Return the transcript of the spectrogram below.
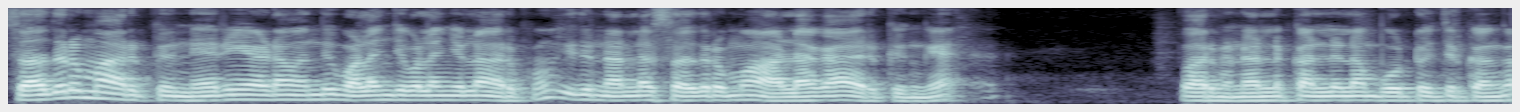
சதுரமாக இருக்குது நிறைய இடம் வந்து வளைஞ்சு வளைஞ்செல்லாம் இருக்கும். இது நல்ல சதுரமாக அழகாக இருக்குங்க. பாருங்கள் நல்ல கல்லெல்லாம் போட்டு வச்சுருக்காங்க.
